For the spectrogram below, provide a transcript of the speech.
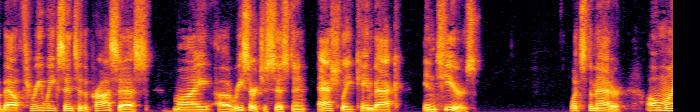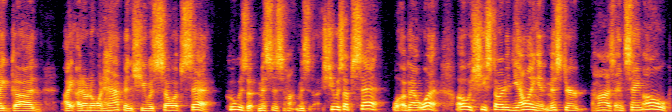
about three weeks into the process, my uh, research assistant, Ashley, came back in tears. What's the matter? Oh my God, I, I don't know what happened. She was so upset. Who was it? Mrs. Miss, she was upset about what? Oh, she started yelling at Mr. Haas and saying, "Oh,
